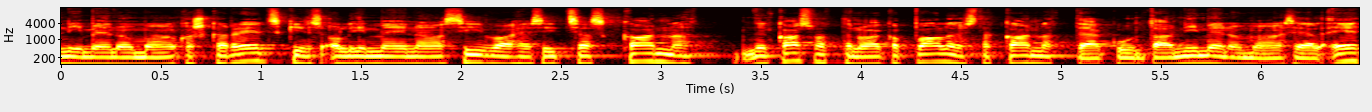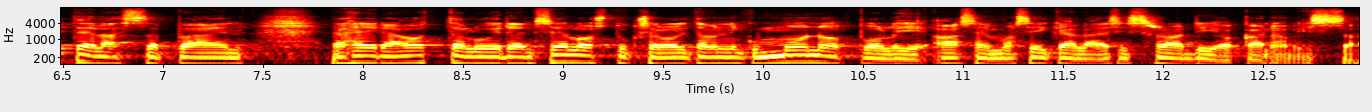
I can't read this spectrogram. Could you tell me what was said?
nimenomaan, koska Redskins oli meinaa siinä vaiheessa itse asiassa kannat, kasvattanut aika paljon sitä kannattajakuntaa nimenomaan siellä etelässä päin, ja heidän otteluiden selostuksella oli tämmöinen niin monopoliasema sikäläisissä radiokanavissa.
